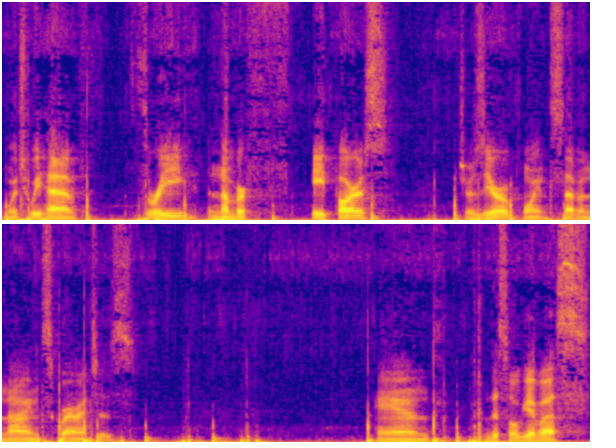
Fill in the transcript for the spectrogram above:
which we have three number 8 bars, which are 0.79 square inches. And this will give us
